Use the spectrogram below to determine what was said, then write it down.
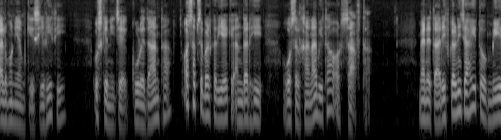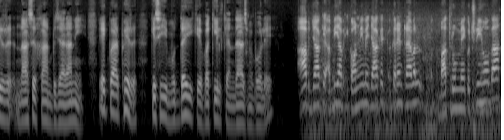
एल्युमिनियम की सीढ़ी थी। उसके नीचे कूड़ेदान था और सबसे बढ़कर यह कि अंदर ही गसल खाना भी था और साफ़ था। मैंने तारीफ़ करनी चाहिए तो मीर नासिर खान बिजारानी एक बार फिर किसी मुद्दई के वकील के अंदाज में बोले आप जाके अभी आप इकोनॉमी में जाके करें ट्रैवल बाथरूम में कुछ नहीं होगा।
